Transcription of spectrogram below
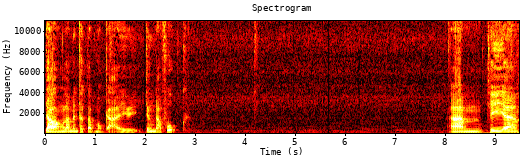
chọn là mình thực tập một cái chân đạo phút um, thì uh,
